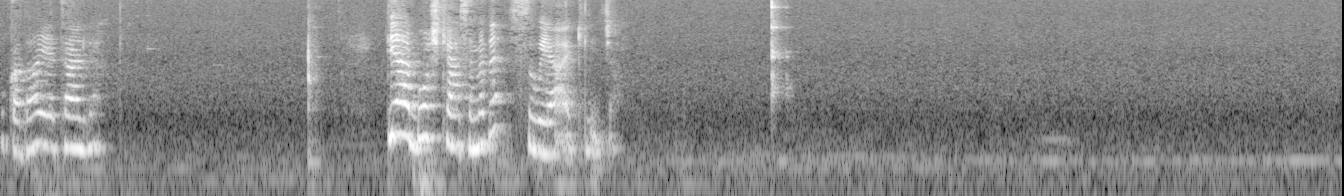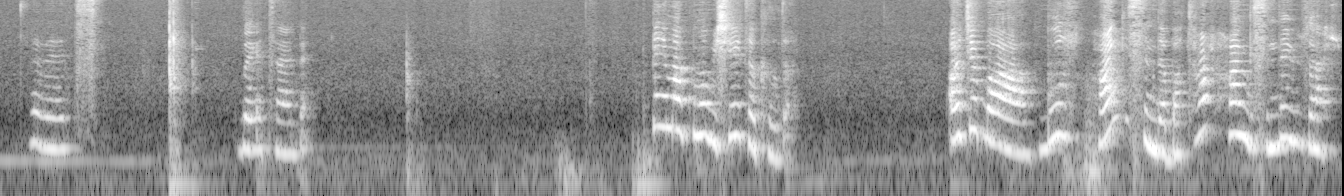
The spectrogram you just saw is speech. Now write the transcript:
Bu kadar yeterli. Diğer boş kaseme de sıvı yağ ekleyeceğim. Evet. Bu da yeterli. Benim aklıma bir şey takıldı. Acaba buz hangisinde batar, hangisinde yüzer?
